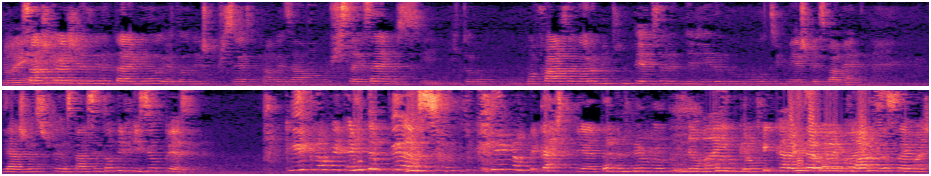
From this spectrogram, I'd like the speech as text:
Não é? Sabes que eu às vezes ainda tenho, eu estou neste processo talvez há uns seis anos e, e estou numa fase agora muito intensa da minha vida, no último mês principalmente. E às vezes penso, está a ser tão difícil, eu penso, porquê que não ficaste? Ainda penso, porquê que não ficaste quieta? Ainda bem que não ficaste. Ainda bem, claro que eu sei, mas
